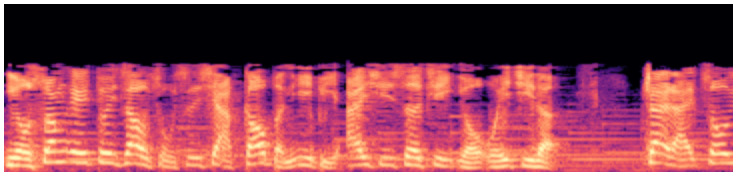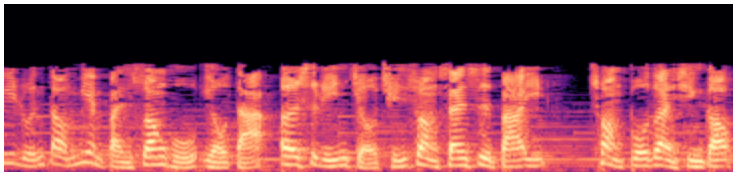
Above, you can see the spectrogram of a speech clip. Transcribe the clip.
有双 A 对照组之下，高本益比 IC 设计有危机了。再来，周一轮到面板双虎，友达二四零九、群创三四八一创波段新高。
